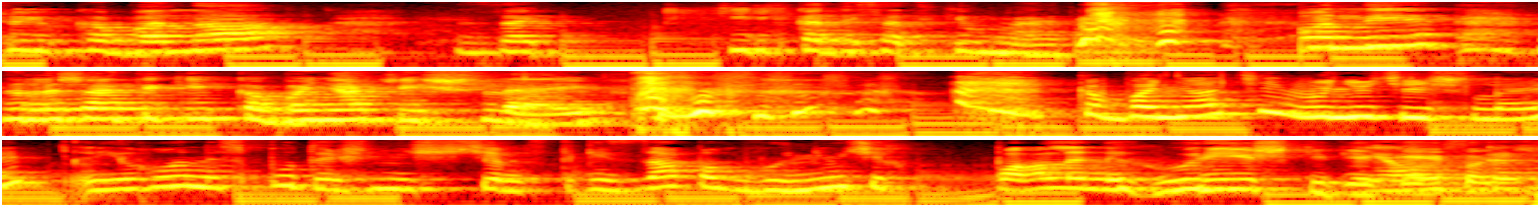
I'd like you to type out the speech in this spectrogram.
чую кабана за кілька десятків метрів. Вони залишають такий кабанячий шлейф. Кабанячий вонючий шлейф. Його не спутаєш ні з чим. Це такий запах вонючих палених горішків Я вам скажу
